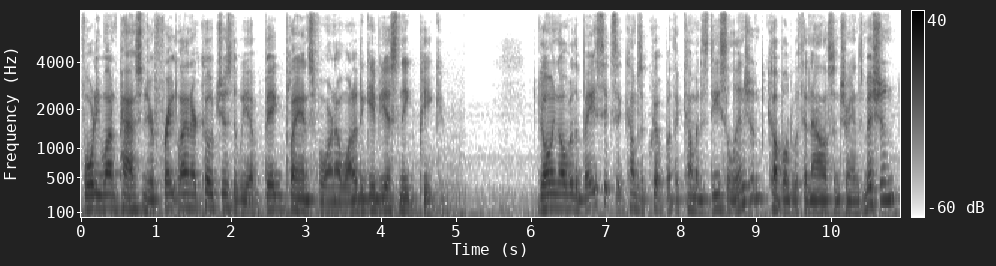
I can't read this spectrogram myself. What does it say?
41 passenger Freightliner coaches that we have big plans for, and I wanted to give you a sneak peek. Going over the basics, it comes equipped with a Cummins diesel engine coupled with an Allison transmission,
